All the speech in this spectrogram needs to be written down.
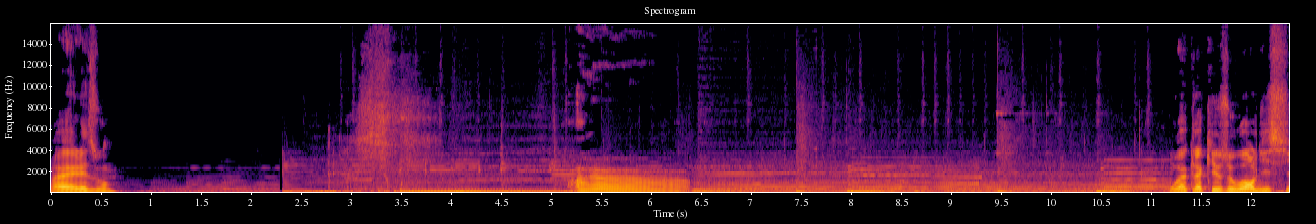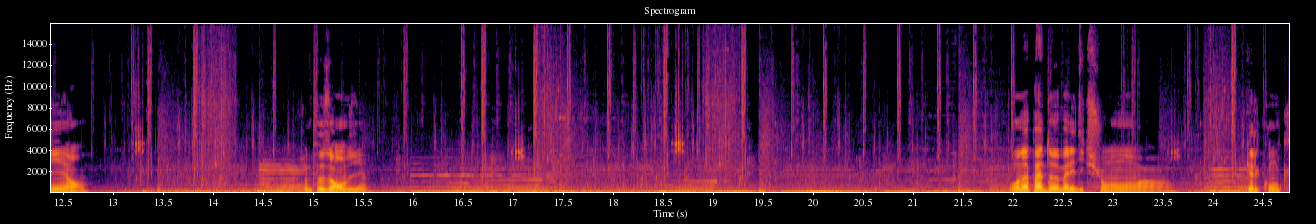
Ouais, let's go. Euh... On va claquer The World ici. Hein. Ça me faisait envie. on n'a pas de malédiction euh, quelconque.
